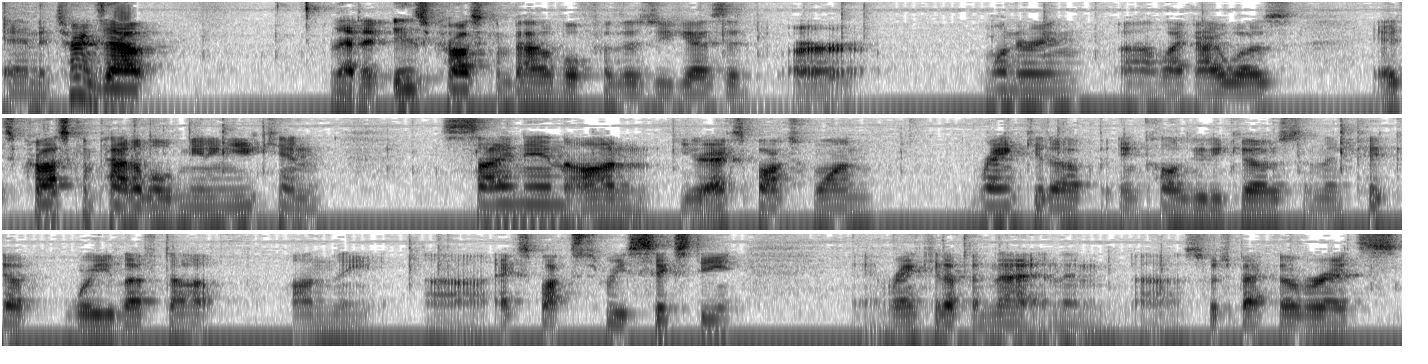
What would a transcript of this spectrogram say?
And it turns out that it is cross-compatible for those of you guys that are wondering, uh, like I was. It's cross-compatible, meaning you can sign in on your Xbox One, rank it up in Call of Duty Ghost, and then pick up where you left off on the uh, Xbox 360, and rank it up in that, and then uh, switch back over. It's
